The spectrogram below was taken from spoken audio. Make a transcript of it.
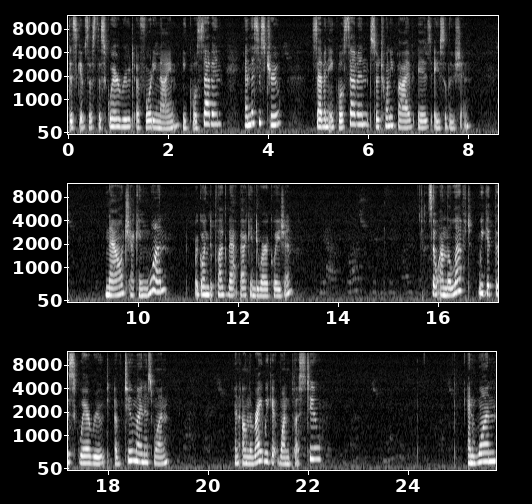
This gives us the square root of 49 equals 7, and this is true. 7 equals 7, so 25 is a solution. Now, checking 1, we're going to plug that back into our equation. So on the left, we get the square root of 2 minus 1, and on the right we get 1 plus 2. And 1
